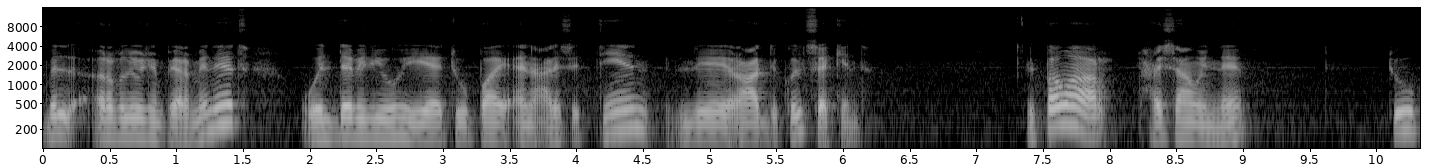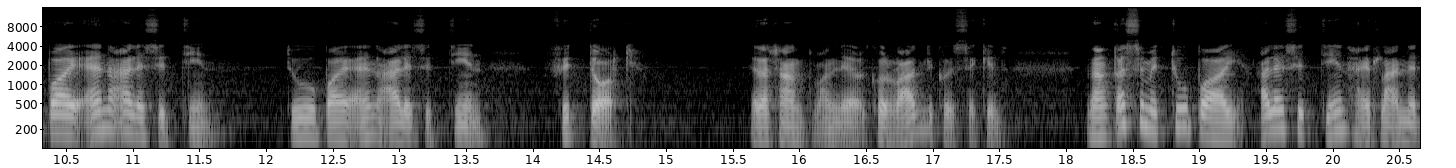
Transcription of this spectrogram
بال revolution per minute وال w هي 2 pi n على 60 ل rad لكل second ال power حيساوي لنا 2 pi n على 60 2 pi n على 60 في ال torque إذا كان طبعا لكل rad لكل second إذا نقسم ال 2 pi على 60 حيطلع لنا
